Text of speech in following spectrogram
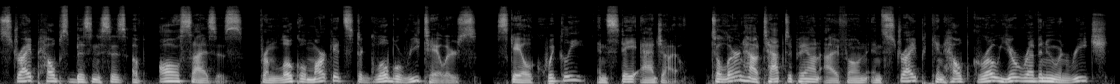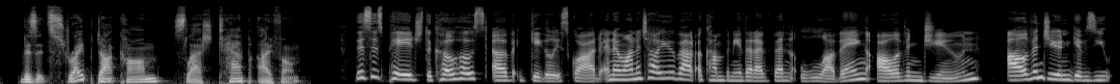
Stripe helps businesses of all sizes, from local markets to global retailers, scale quickly and stay agile. To learn how Tap to Pay on iPhone and Stripe can help grow your revenue and reach, visit stripe.com/tapiphone. This is Paige, the co-host of Giggly Squad, and I want to tell you about a company that I've been loving, Olive and June. Olive and June gives you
